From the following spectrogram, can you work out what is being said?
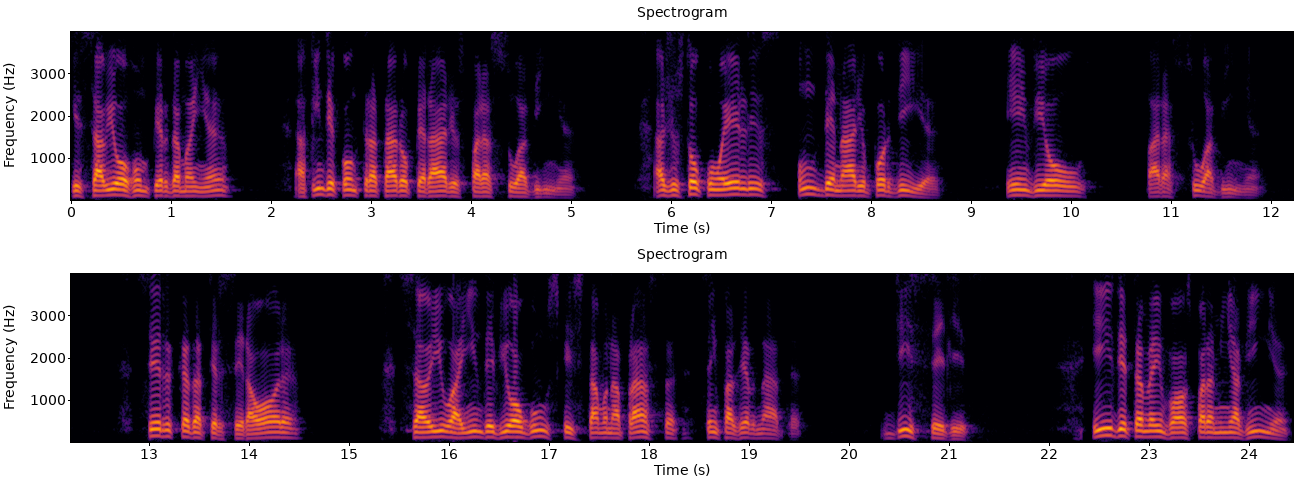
que saiu ao romper da manhã a fim de contratar operários para a sua vinha. Ajustou com eles um denário por dia e enviou-os para a sua vinha. Cerca da terceira hora, saiu ainda e viu alguns que estavam na praça sem fazer nada. Disse-lhes: Ide também vós para a minha vinha,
